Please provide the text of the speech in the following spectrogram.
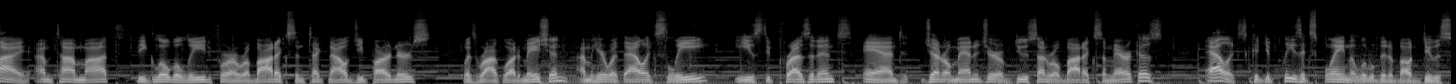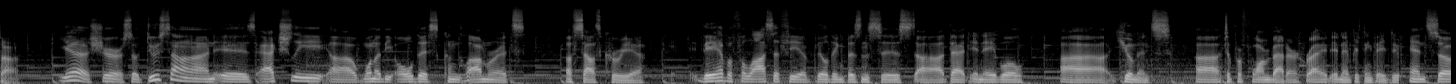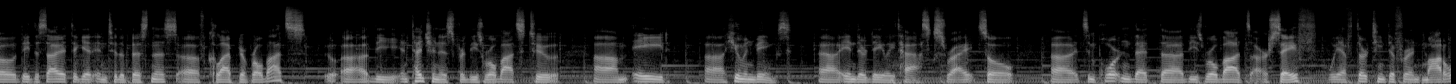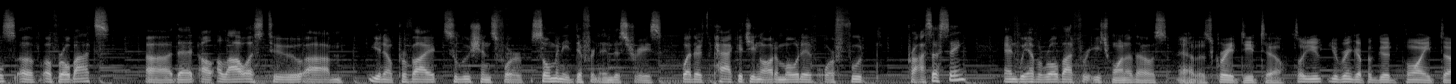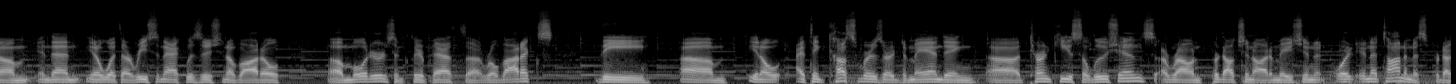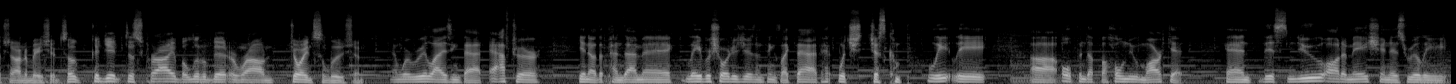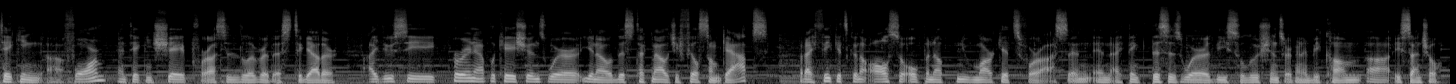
Hi, I'm Tom Mott, the global lead for our robotics and technology partners with Rockwell Automation. I'm here with Alex Lee. He's the president and general manager of Doosan Robotics Americas. Alex, could you please explain a little bit about Doosan? Yeah, sure. So Doosan is actually uh, one of the oldest conglomerates of South Korea. They have a philosophy of building businesses uh, that enable uh, humans uh, to perform better, right, in everything they do. And so they decided to get into the business of collaborative robots. Uh, the intention is for these robots to um, aid uh, human beings uh, in their daily tasks, right? So uh, it's important that these robots are safe. We have 13 different models of, of robots. Uh, that allow us to, um, you know, provide solutions for so many different industries, whether it's packaging, automotive, or food processing and we have a robot for each one of those. Yeah, that's great detail. So you, you bring up a good point. Um, and then, you know, with our recent acquisition of OTTO uh, Motors and ClearPath uh, Robotics, the um, you know, I think customers are demanding uh, turnkey solutions around production automation or in autonomous production automation. So, could you describe a little bit around joint solutions? And we're realizing that after you know, the pandemic, labor shortages, and things like that, which just completely uh, opened up a whole new market. And this new automation is really taking uh, form and taking shape for us to deliver this together. I do see current applications where you know this technology fills some gaps, but I think it's going to also open up new markets for us. And, and I think this is where these solutions are going to become uh, essential.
